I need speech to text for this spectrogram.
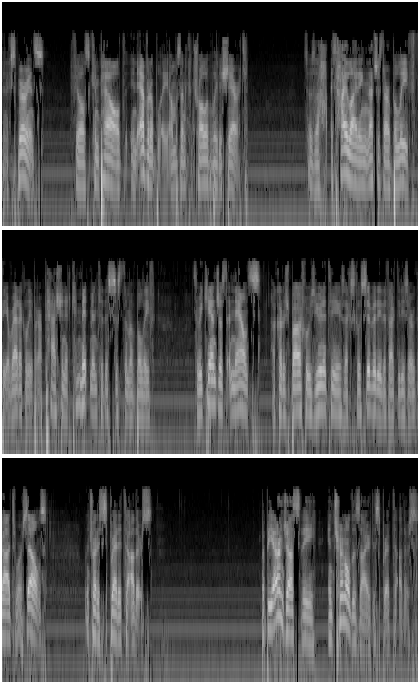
an experience, feels compelled, inevitably, almost uncontrollably, to share it. So it's, a, it's, highlighting not just our belief theoretically, but our passionate commitment to this system of belief. So we can't just announce Hakadosh Baruch Hu's unity, His exclusivity, the fact that He's our God to ourselves. We try to spread it to others. But beyond just the internal desire to spread to others,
